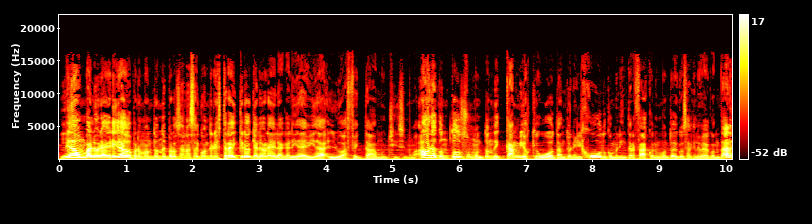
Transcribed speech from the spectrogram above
le da un valor agregado para un montón de personas al Counter-Strike, creo que a la hora de la calidad de vida lo afectaba muchísimo. Ahora con todos un montón de cambios que hubo tanto en el HUD como en la interfaz, con un montón de cosas que les voy a contar,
